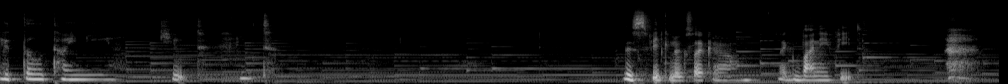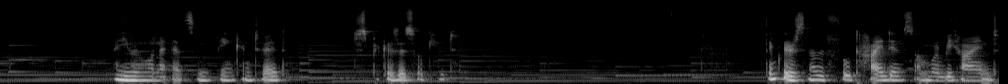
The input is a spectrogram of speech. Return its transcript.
Little tiny cute feet. This feet looks like a like bunny feet. I even want to add some pink into it just because it's so cute. I think there's another foot hiding somewhere behind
